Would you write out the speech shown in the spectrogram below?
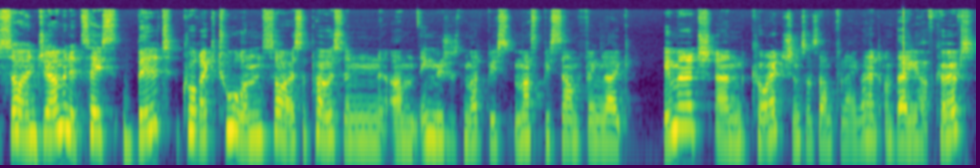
So in German it says Bildkorrekturen, so I suppose in um, English it must be, must be something like image and corrections or something like that, and there you have curves.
